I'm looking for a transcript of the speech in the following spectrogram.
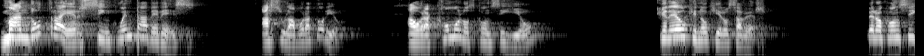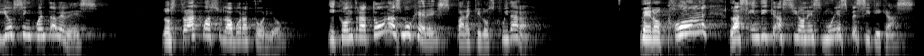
mandó traer 50 bebés a su laboratorio. Ahora, ¿cómo los consiguió? creo que no quiero saber. Pero consiguió 50 bebés, los trajo a su laboratorio y contrató unas mujeres para que los cuidaran. Pero con las indicaciones muy específicas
